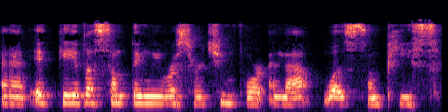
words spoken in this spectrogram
And it gave us something we were searching for, and that was some peace.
